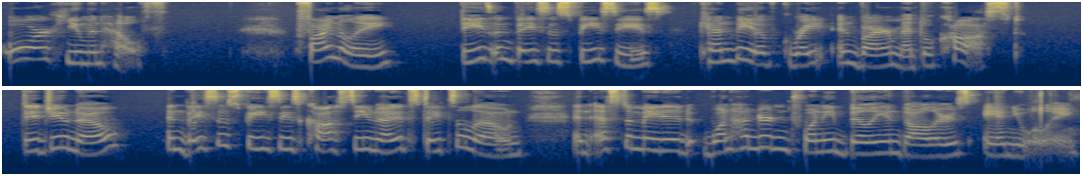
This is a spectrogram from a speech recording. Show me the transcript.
or human health. Finally, these invasive species can be of great environmental cost. Did you know? Invasive species cost the United States alone an estimated $120 billion annually.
